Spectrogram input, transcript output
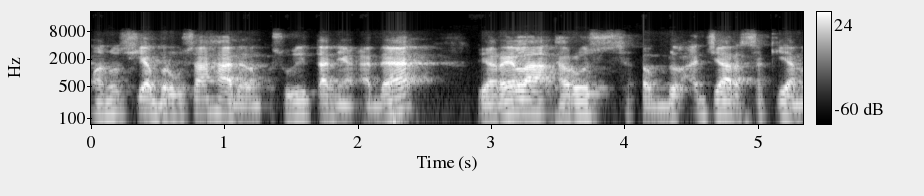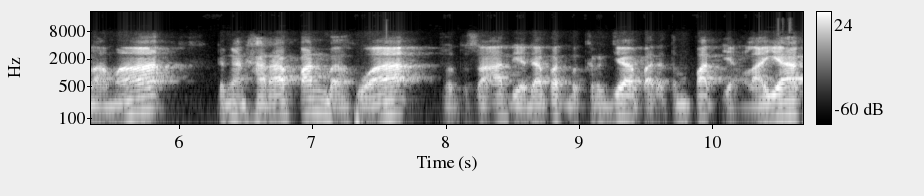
manusia berusaha dalam kesulitan yang ada, dia rela harus eh, belajar sekian lama dengan harapan bahwa suatu saat dia dapat bekerja pada tempat yang layak,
